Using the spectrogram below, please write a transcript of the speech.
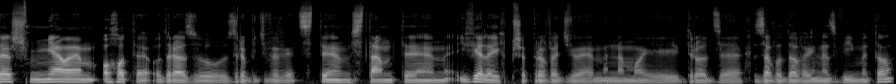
też miałem ochotę od razu zrobić wywiad z tym, z tamtym i wiele ich przeprowadziłem na mojej drodze zawodowej, nazwijmy to.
